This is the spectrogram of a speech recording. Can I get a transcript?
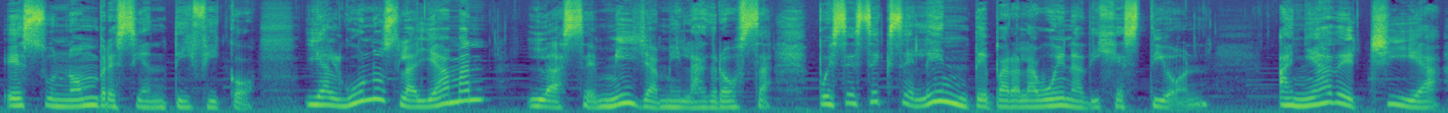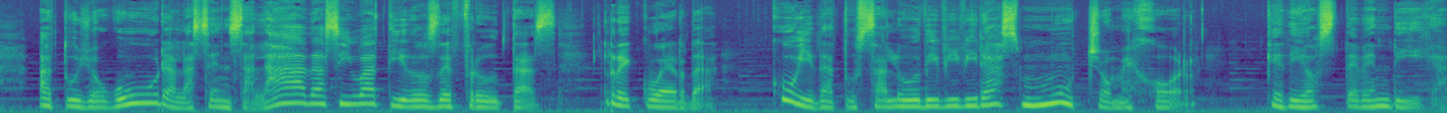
es su nombre científico y algunos la llaman la semilla milagrosa, pues es excelente para la buena digestión. Añade chía a tu yogur, a las ensaladas y batidos de frutas. Recuerda, cuida tu salud y vivirás mucho mejor. Que Dios te bendiga.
